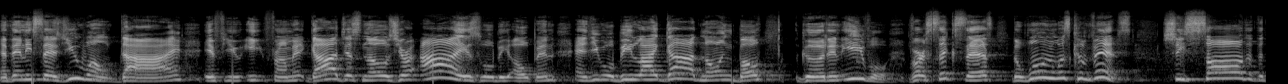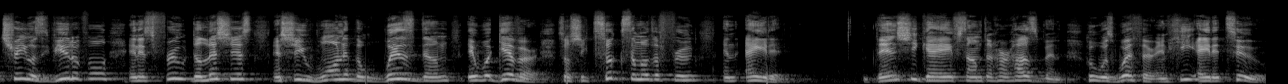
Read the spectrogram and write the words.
And then he says, You won't die if you eat from it. God just knows your eyes will be open and you will be like God, knowing both good and evil. Verse 6 says, The woman was convinced she saw that the tree was beautiful and its fruit delicious, and she wanted the wisdom it would give her. So she took some of the fruit and ate it. Then she gave some to her husband who was with her, and he ate it too.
